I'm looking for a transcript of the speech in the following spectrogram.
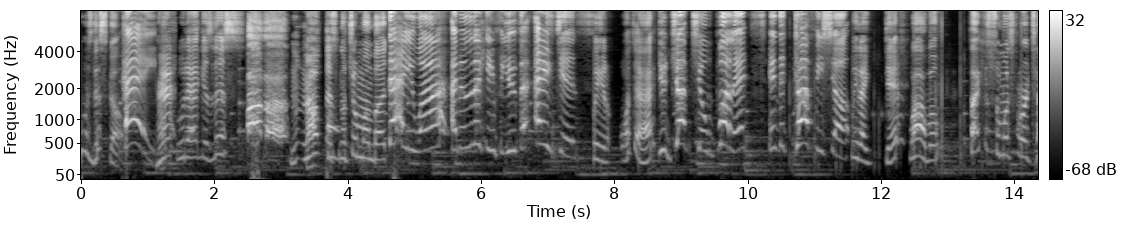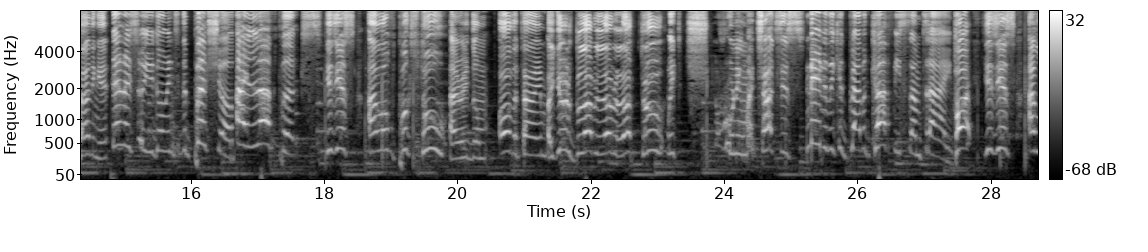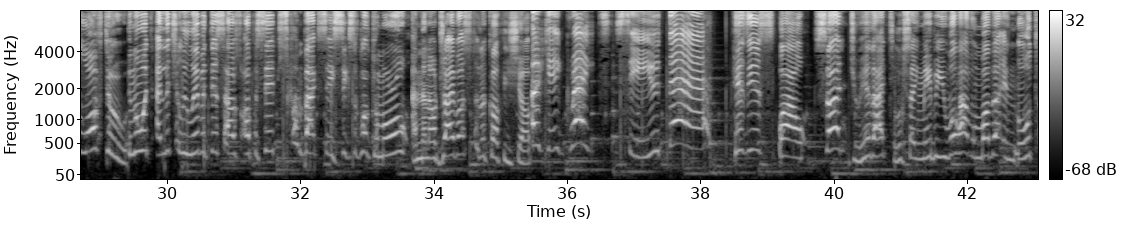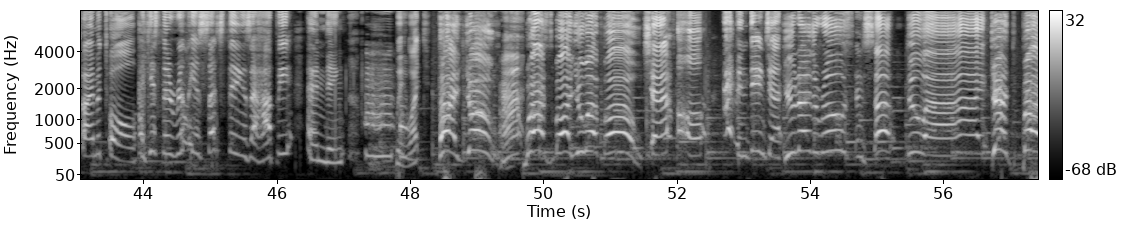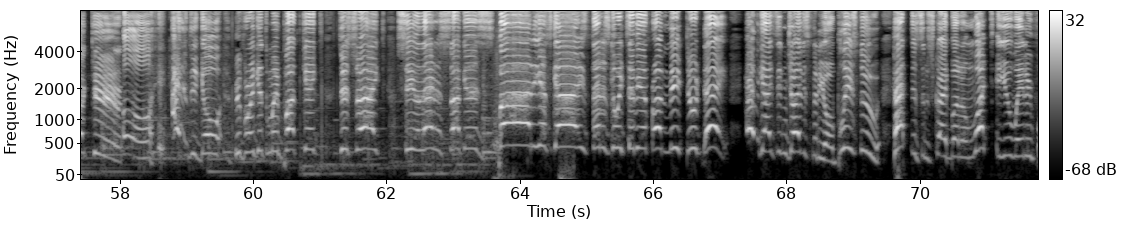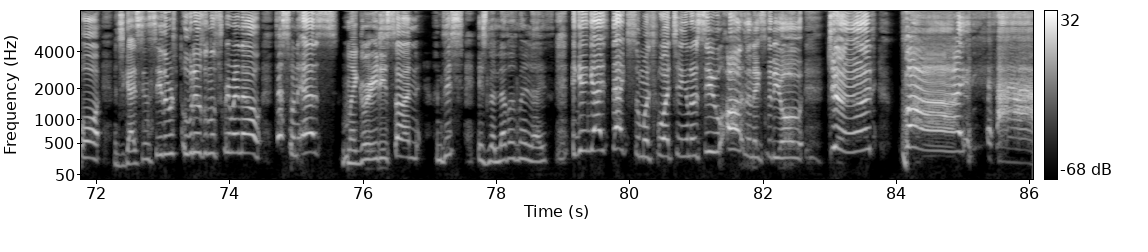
Who is this girl? Hey! Huh? Who the heck is this? Mother! N- no, that's not your mom, bud. There you are! I've been looking for you for ages! Wait, what the heck? You dropped your wallet in the coffee shop! Wait, I did? Wow, well, thank you so much for returning it. Then I saw you go into the bookshop. I love books! Yes, yes, I love books too. I read them all the time. Uh, Are you glub glub glub too? Wait, shh, you're ruining my chances. Maybe we could grab a coffee sometime! Huh? Yes, yes, I'd love to. You know what? I literally live at this house opposite. Just come back, say 6 o'clock tomorrow, and then I'll drive us to the coffee shop. Okay, great! See you there! Yes. Wow, son, did you hear that? Looks like maybe you will have a mother in no time at all. I guess there really is such thing as a happy ending. Mm, wait, what? Hey, you! Huh? Where's my UFO? Chef, Uh-oh, I'm in danger. you know the rules, and so do I. Get back here! Oh, I need to go before I get my butt kicked. That's right. See you later, suckers. But video, please do hit the subscribe button. What are you waiting for? As you guys can see, there's two videos on the screen right now. This one is my greedy son. And this is the love of my life. Again, guys, thanks so much for watching, and I'll see you all in the next video. Goodbye!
